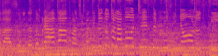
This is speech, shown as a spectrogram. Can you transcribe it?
Brava, sono tanto brava, faccio quasi tutto con la voce, sembro un signolo, sì.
